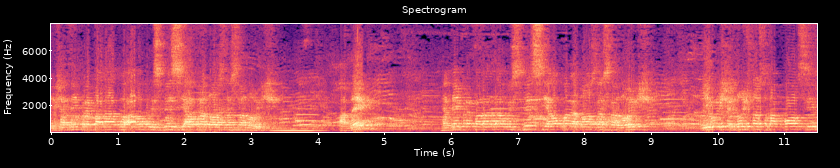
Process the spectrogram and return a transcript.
ele já tem preparado algo especial para nós nesta noite. Amém? Já tem preparado algo especial para nós nesta noite. E hoje à noite nós tomamos posse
